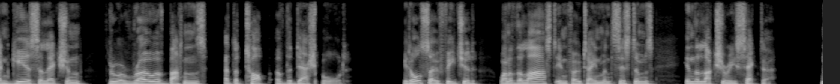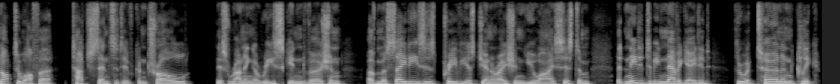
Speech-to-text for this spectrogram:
and gear selection through a row of buttons at the top of the dashboard. It also featured one of the last infotainment systems in the luxury sector, not to offer touch-sensitive control, this running a reskinned version of Mercedes's previous generation UI system that needed to be navigated through a turn-and-click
